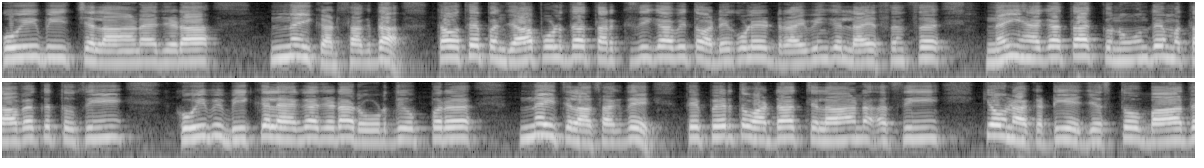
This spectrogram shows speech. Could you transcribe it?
ਕੋਈ ਵੀ ਚਲਾਨ ਹੈ ਜਿਹੜਾ ਨਹੀਂ ਕੱਟ ਸਕਦਾ। ਤਾਂ ਉੱਥੇ ਪੰਜਾਬ ਪੁਲਿਸ ਦਾ ਤਰਕ ਸੀਗਾ ਵੀ ਤੁਹਾਡੇ ਕੋਲੇ ਡਰਾਈਵਿੰਗ ਲਾਇਸੈਂਸ ਨਹੀਂ ਹੈਗਾ, ਤਾਂ ਕਾਨੂੰਨ ਦੇ ਮੁਤਾਬਕ ਤੁਸੀਂ ਕੋਈ ਵੀ ਵਹੀਕਲ ਹੈਗਾ ਜਿਹੜਾ ਰੋਡ ਦੇ ਉੱਪਰ ਨਹੀਂ ਚਲਾ ਸਕਦੇ। ਤੇ ਫਿਰ ਤੁਹਾਡਾ ਚਲਾਨ ਅਸੀਂ ਕਿਉਂ ਨਾ ਕੱਟੀਏ? ਜਿਸ ਤੋਂ ਬਾਅਦ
